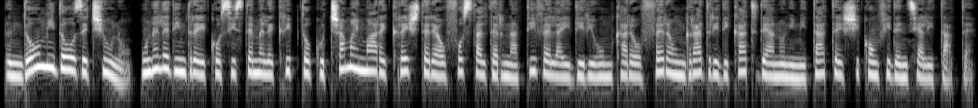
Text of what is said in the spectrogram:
În 2021, unele dintre ecosistemele cripto cu cea mai mare creștere au fost alternative la Ethereum care oferă un grad ridicat de anonimitate și confidențialitate.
